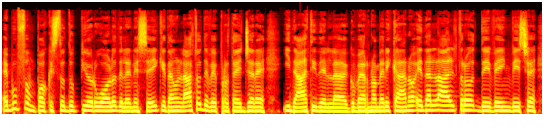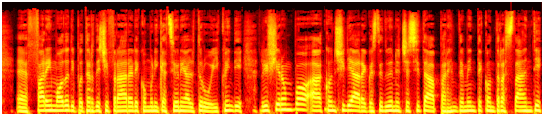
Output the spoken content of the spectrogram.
È buffo un po' questo doppio ruolo dell'NSA che da un lato deve proteggere i dati del governo americano e dall'altro deve invece eh, fare in modo di poter decifrare le comunicazioni altrui. Quindi riuscire un po' a conciliare queste due necessità apparentemente contrastanti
